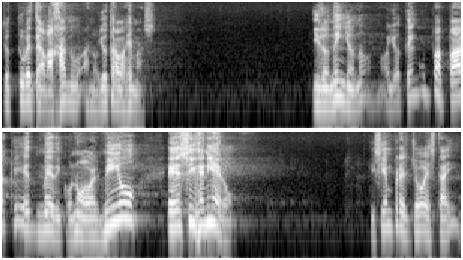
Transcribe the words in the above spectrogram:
yo estuve trabajando, ah, no, yo trabajé más. Y los niños, no, no, yo tengo un papá que es médico. No, el mío es ingeniero. Y siempre el yo está ahí.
